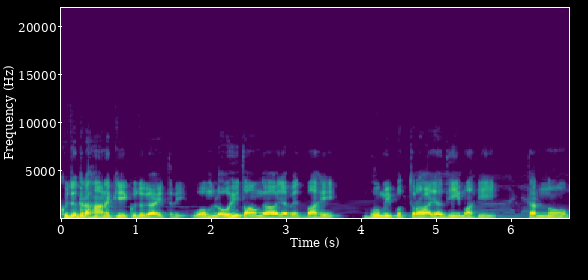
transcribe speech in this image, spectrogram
కుజగ్రహానికి కుజగాయత్రి ఓం లోహితాంగాయ విద్మహి భూమిపుత్రాయ ధీమహి తన్నో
